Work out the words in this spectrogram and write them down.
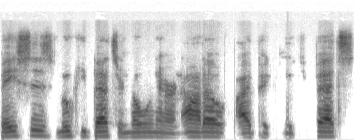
bases, Mookie Betts or Nolan Arenado? I picked Mookie Betts.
